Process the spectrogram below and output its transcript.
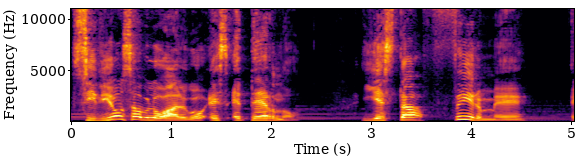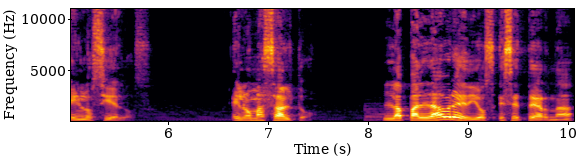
Si Dios habló algo, es eterno y está firme en los cielos, en lo más alto. La palabra de Dios es eterna.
